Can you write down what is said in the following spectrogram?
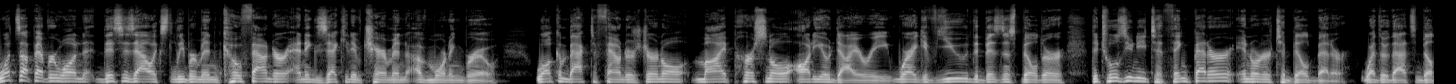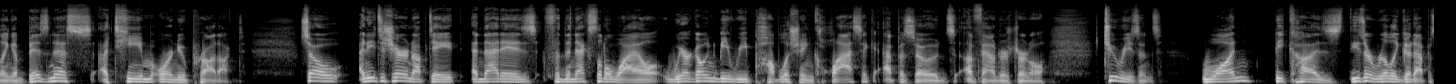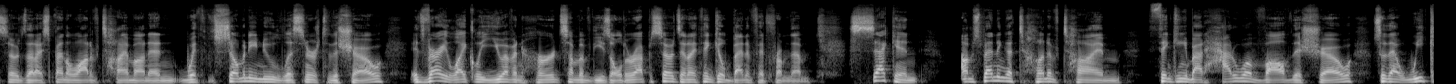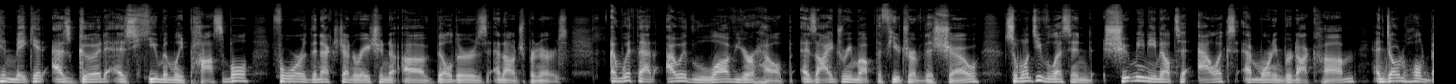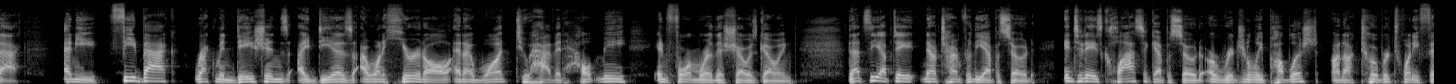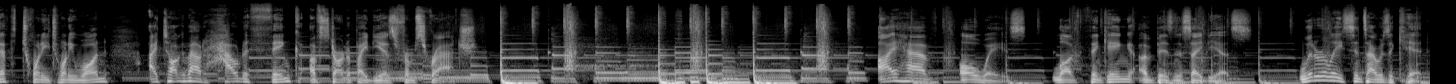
What's up, everyone? This is Alex Lieberman, co founder and executive chairman of Morning Brew. Welcome back to Founders Journal, my personal audio diary, where I give you, the business builder, the tools you need to think better in order to build better, whether that's building a business, a team, or a new product. So, I need to share an update, and that is for the next little while, we're going to be republishing classic episodes of Founders Journal. Two reasons. One, because these are really good episodes that I spend a lot of time on. And with so many new listeners to the show, it's very likely you haven't heard some of these older episodes, and I think you'll benefit from them. Second, I'm spending a ton of time thinking about how to evolve this show so that we can make it as good as humanly possible for the next generation of builders and entrepreneurs. And with that, I would love your help as I dream up the future of this show. So once you've listened, shoot me an email to alex at morningbrew.com and don't hold back. Any feedback, recommendations, ideas, I want to hear it all and I want to have it help me inform where this show is going. That's the update. Now, time for the episode. In today's classic episode, originally published on October 25th, 2021, I talk about how to think of startup ideas from scratch. I have always loved thinking of business ideas, literally since I was a kid.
